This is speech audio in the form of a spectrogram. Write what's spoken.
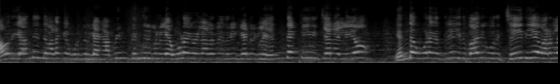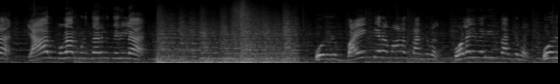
அவருக்கு வந்து இந்த வழக்கை கொடுத்துருக்காங்க அப்படின்னு தெரிஞ்சிருக்கணும் இல்லையா? ஊடகவியலாளர்கள் இது வரைக்கும் கேட்டிருக்கல. எந்த டிவி சேனல்லையும் எந்த ஊடகத்திலையும் இது மாதிரி ஒரு செய்தியே வரல. யார் புகார் கொடுத்தாருன்னு தெரியல. ஒரு பயங்கரமான தாக்குதல் கொலைவெறி தாக்குதல். ஒரு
